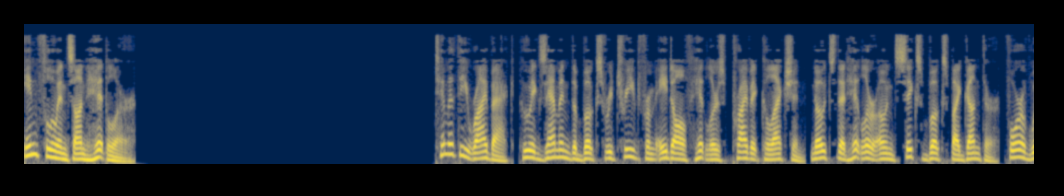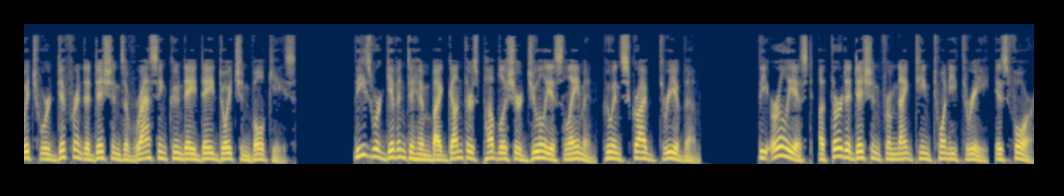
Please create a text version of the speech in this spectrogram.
Influence on Hitler Timothy Ryback, who examined the books retrieved from Adolf Hitler's private collection, notes that Hitler owned six books by Gunther, four of which were different editions of Rassenkunde des Deutschen Volkes. These were given to him by Gunther's publisher Julius Lehmann, who inscribed three of them. The earliest, a third edition from 1923, is for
